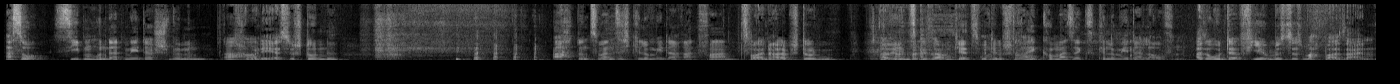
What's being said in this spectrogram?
Ach so, 700 Meter Schwimmen, Schon Aha. mal die erste Stunde, 28 Kilometer Radfahren zweieinhalb Stunden. Also insgesamt jetzt mit und dem Schwimmen. 3,6 Kilometer Laufen. Also unter vier müsste es machbar sein.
